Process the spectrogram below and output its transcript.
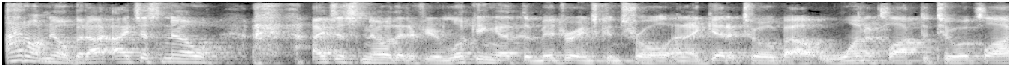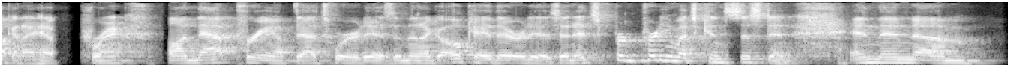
I don't know, but I, I, just know, I just know that if you're looking at the mid-range control and I get it to about one o'clock to two o'clock, and I have crank on that preamp, that's where it is, and then I go, okay, there it is, and it's pretty much consistent. And then, um,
